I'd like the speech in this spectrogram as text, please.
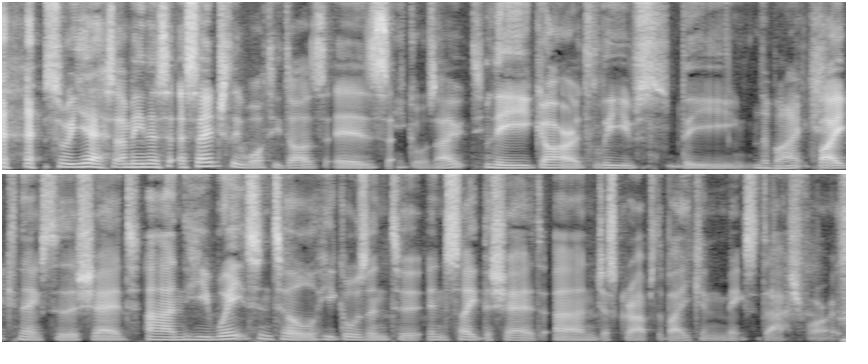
so, yes, I mean, essentially what he does is he goes out, the guard leaves the The bike. bike next to the shed and he waits until he goes into inside the shed and just grabs the bike and makes a dash for it.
